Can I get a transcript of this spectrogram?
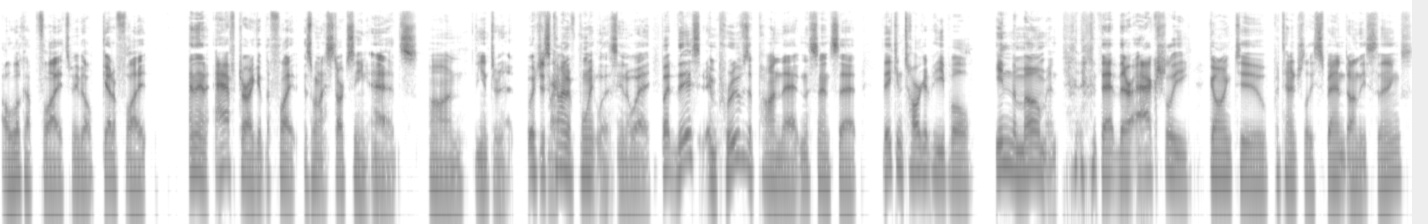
I'll look up flights, maybe I'll get a flight. And then after I get the flight is when I start seeing ads on the internet, which is right. kind of pointless in a way. But this improves upon that in the sense that they can target people in the moment that they're actually going to potentially spend on these things,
